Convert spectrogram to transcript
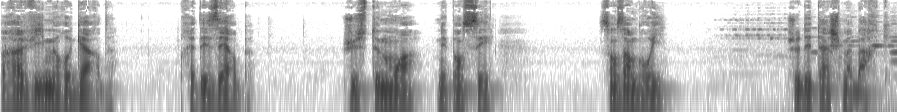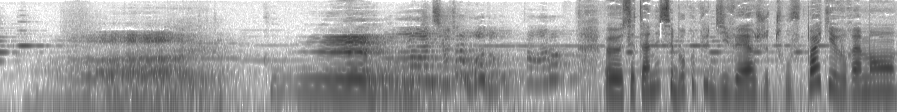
ravie, me regarde, près des herbes, juste moi, mes pensées, sans un bruit, je détache ma barque. Euh, cette année, c'est beaucoup plus divers. Je trouve pas qu'il y ait vraiment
